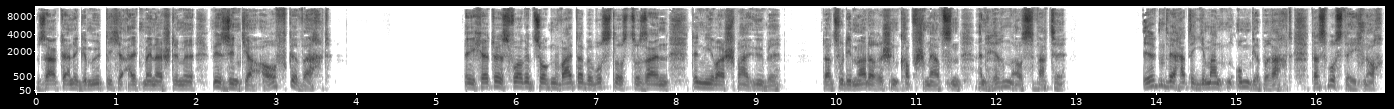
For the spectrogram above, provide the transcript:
sagte eine gemütliche Altmännerstimme, wir sind ja aufgewacht. Ich hätte es vorgezogen, weiter bewusstlos zu sein, denn mir war speiübel. Dazu die mörderischen Kopfschmerzen, ein Hirn aus Watte. Irgendwer hatte jemanden umgebracht, das wusste ich noch.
